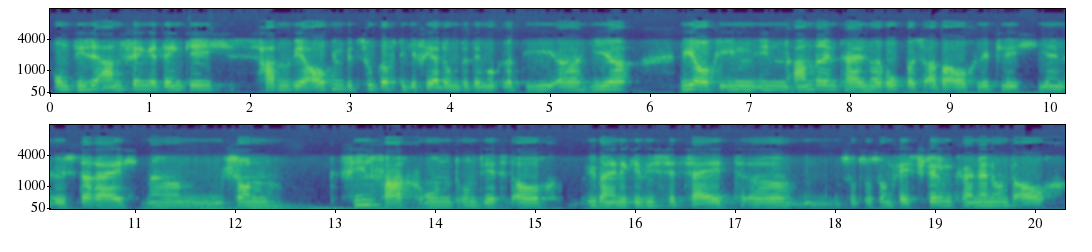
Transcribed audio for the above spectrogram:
Und diese Anfänge, denke ich, haben wir auch in Bezug auf die Gefährdung der Demokratie äh, hier wie auch in, in anderen Teilen Europas, aber auch wirklich hier in Österreich ähm, schon vielfach und, und jetzt auch über eine gewisse Zeit äh, sozusagen feststellen können und auch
